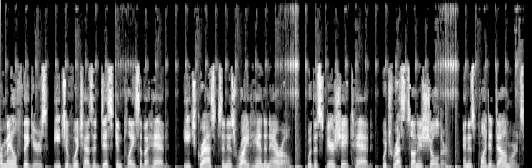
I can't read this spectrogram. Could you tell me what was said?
For male figures, each of which has a disc in place of a head, each grasps in his right hand an arrow, with a spear-shaped head, which rests on his shoulder, and is pointed downwards.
